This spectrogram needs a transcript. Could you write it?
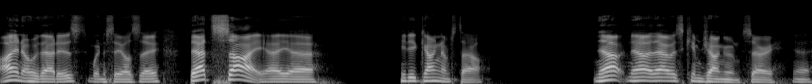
I know who that is. Witness I'll say. That's Psy. I, uh, he did Gangnam Style. No, no, that was Kim Jong Un. Sorry. Yeah,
